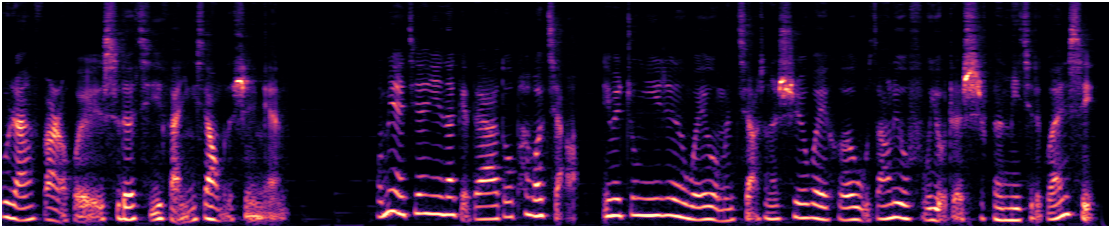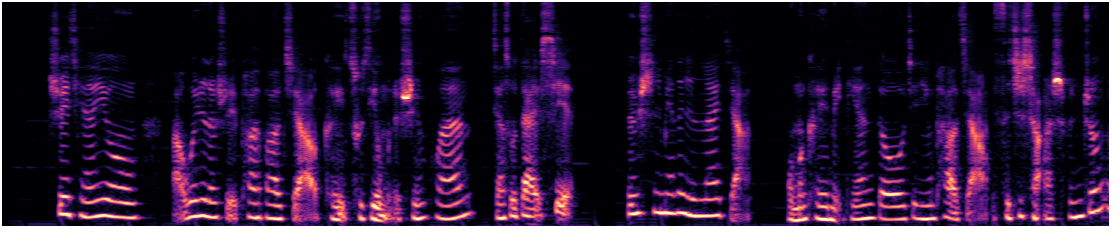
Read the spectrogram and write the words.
不然反而会适得其反，影响我们的睡眠。我们也建议呢，给大家多泡泡脚。因为中医认为，我们脚上的穴位和五脏六腑有着十分密切的关系。睡前用啊温热的水泡一泡脚，可以促进我们的循环，加速代谢。对于失眠的人来讲，我们可以每天都进行泡脚，一次至少二十分钟。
